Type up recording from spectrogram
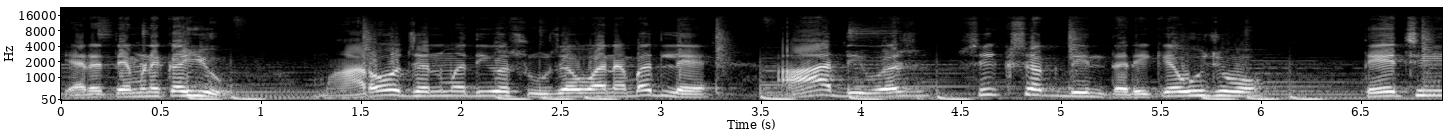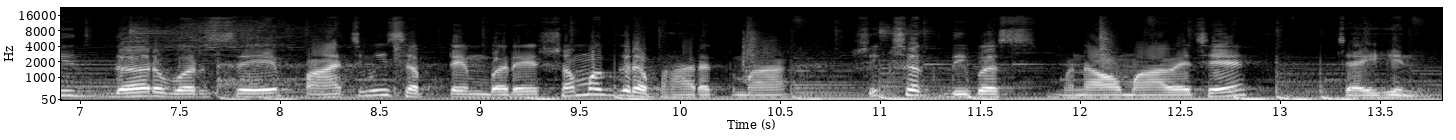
ત્યારે તેમણે કહ્યું, મારો જન્મદિવસ ઉજવવાના બદલે આ દિવસ શિક્ષક દિન તરીકે ઉજવો. તેથી દર વર્ષે પાંચમી સપ્ટેમ્બરે સમગ્ર ભારતમાં શિક્ષક દિવસ મનાવવામાં આવે છે. જય હિન્દ.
